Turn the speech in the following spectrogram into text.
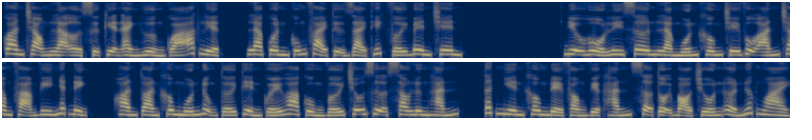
Quan trọng là ở sự kiện ảnh hưởng quá ác liệt, La Quân cũng phải tự giải thích với bên trên. Điệu hổ ly sơn là muốn khống chế vụ án trong phạm vi nhất định, hoàn toàn không muốn đụng tới tiền quế hoa cùng với chỗ dựa sau lưng hắn, tất nhiên không để phòng việc hắn sợ tội bỏ trốn ở nước ngoài.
